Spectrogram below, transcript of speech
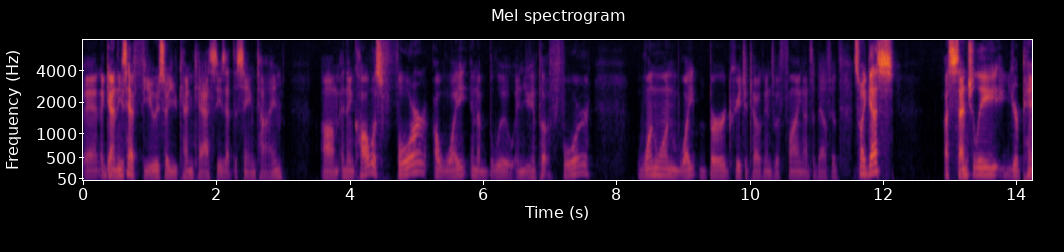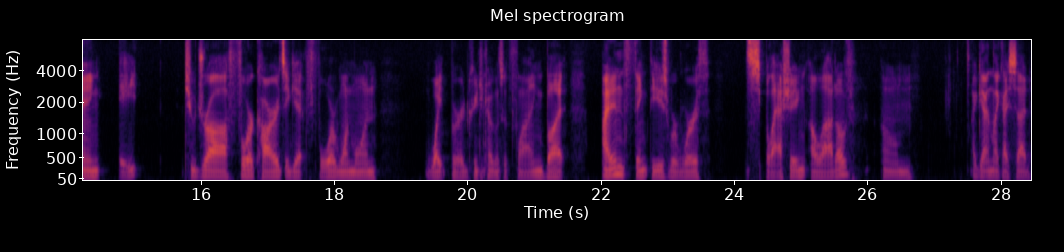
And again, these have fuse, so you can cast these at the same time. Um, and then call was four, a white, and a blue, and you can put four one one white bird creature tokens with flying onto the battlefield. So I guess essentially you're paying eight to draw four cards and get four one one white bird creature tokens with flying, but I didn't think these were worth splashing a lot of. Um, again, like I said,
